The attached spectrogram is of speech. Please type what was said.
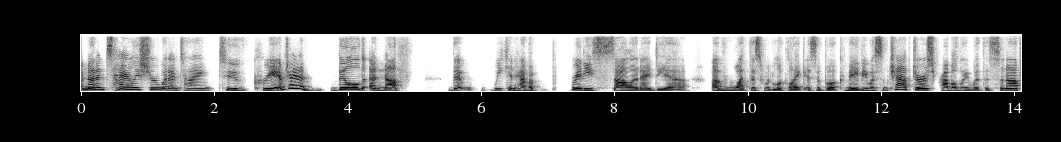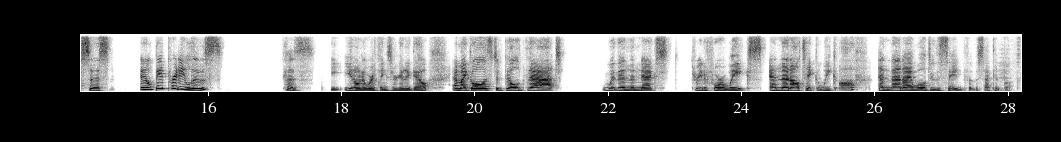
I'm not entirely sure what I'm trying to create. I'm trying to build enough that we can have a pretty solid idea of what this would look like as a book, maybe with some chapters, probably with a synopsis. It'll be pretty loose because you don't know where things are going to go. And my goal is to build that within the next three to four weeks. And then I'll take a week off. And then I will do the same for the second book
